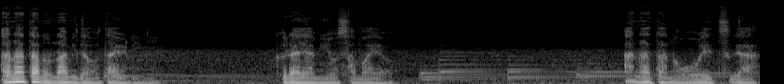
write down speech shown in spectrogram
あなたの涙を頼りに暗闇をさまよう。あなたの応悦が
